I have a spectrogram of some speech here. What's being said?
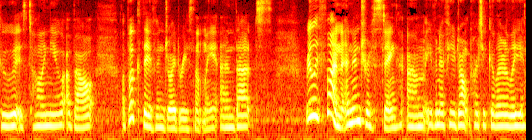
who is telling you about a book they've enjoyed recently, and that's really fun and interesting. Um, even if you don't particularly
